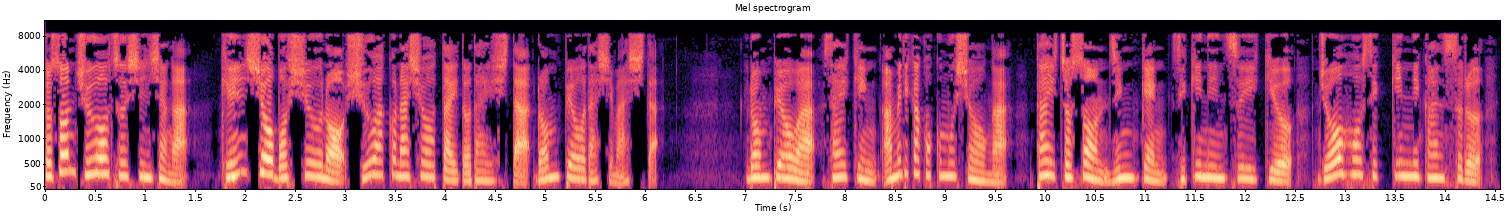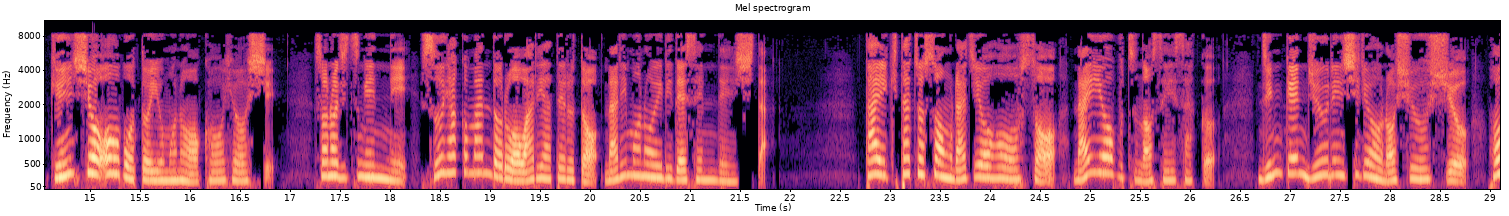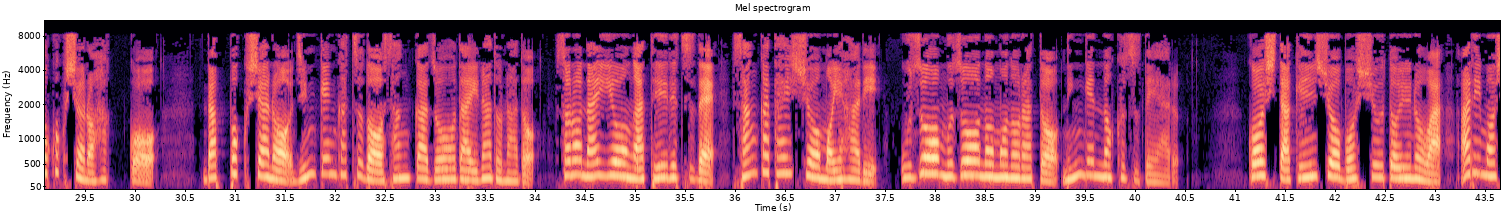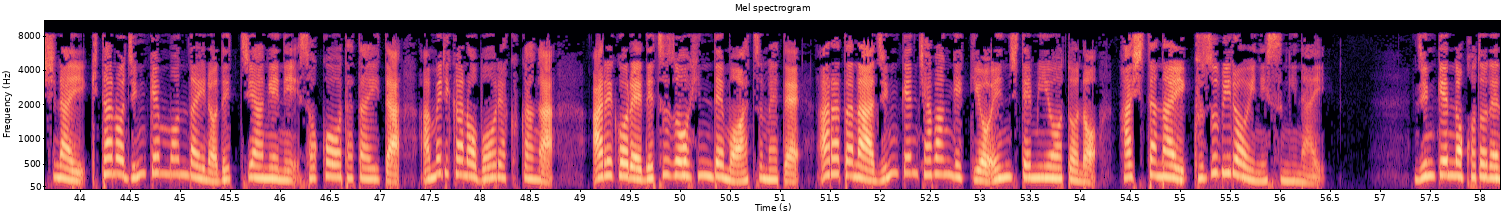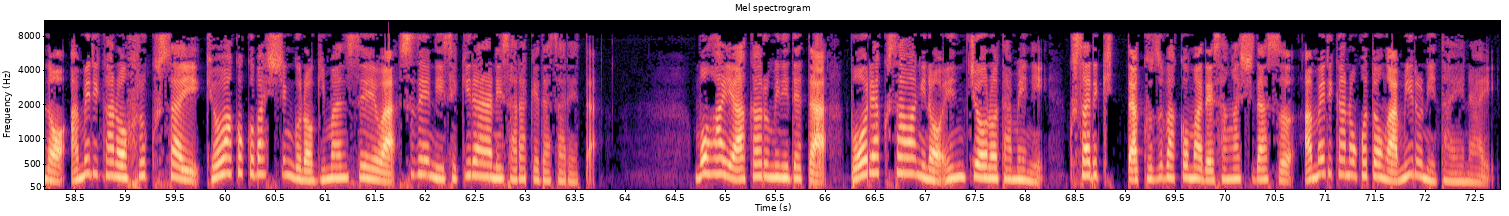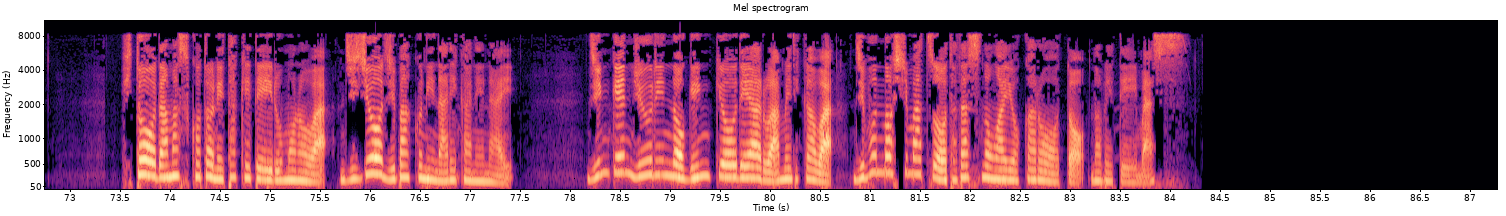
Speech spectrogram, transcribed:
朝鮮中央通信社が、検証募集の醜悪な正体と題した論評を出しました。論評は最近アメリカ国務省が対著村人権責任追及情報接近に関する検証応募というものを公表し、その実現に数百万ドルを割り当てると成り物入りで宣伝した。対北朝鮮ラジオ放送内容物の制作、人権蹂躙資料の収集、報告書の発行、脱北者の人権活動参加増大などなど、その内容が定列で参加対象もやはり、無造無造のものらと人間のクズである。こうした検証没収というのは、ありもしない北の人権問題のでっち上げに底を叩いたアメリカの暴略家が、あれこれ捏造品でも集めて、新たな人権茶番劇を演じてみようとの、はしたないクズ拾いに過ぎない。人権のことでのアメリカの古臭い共和国バッシングの欺瞞性はすでに赤裸々にさらけ出された。もはや明るみに出た暴略騒ぎの延長のために腐り切ったくず箱まで探し出すアメリカのことが見るに耐えない。人を騙すことに長けている者は自情自爆になりかねない。人権蹂躙の元凶であるアメリカは自分の始末を正すのがよかろうと述べています。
